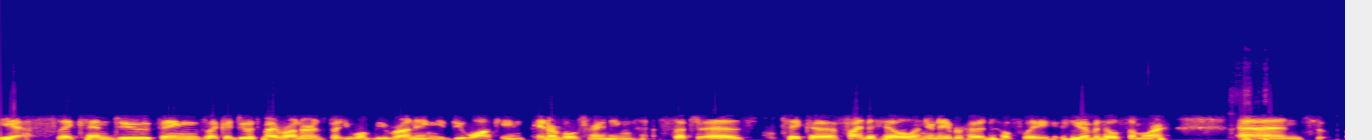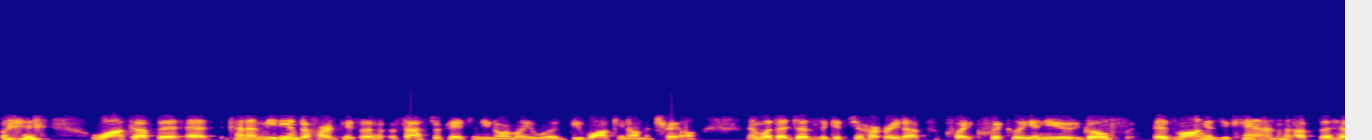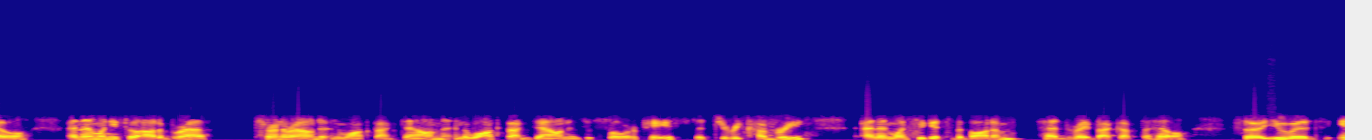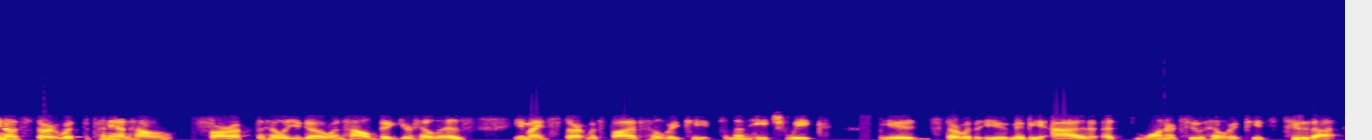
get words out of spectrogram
Yes, they can do things like I do with my runners, but you won't be running, you'd be walking. Interval training, such as take a find a hill in your neighborhood, hopefully you have a mm-hmm. hill somewhere, and walk up it at kind of medium to hard pace, a, a faster pace than you normally would be walking on the trail. And what that does is it gets your heart rate up quite quickly, and you go f- as long as you can up the hill. And then when you feel out of breath, turn around and walk back down. And the walk back down is a slower pace. It's your recovery. Mm-hmm. And then once you get to the bottom, head right back up the hill. So hmm. you would, you know, start with, depending on how far up the hill you go and how big your hill is, you might start with five hill repeats. And then each week, you start with, you maybe add a, one or two hill repeats to that.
